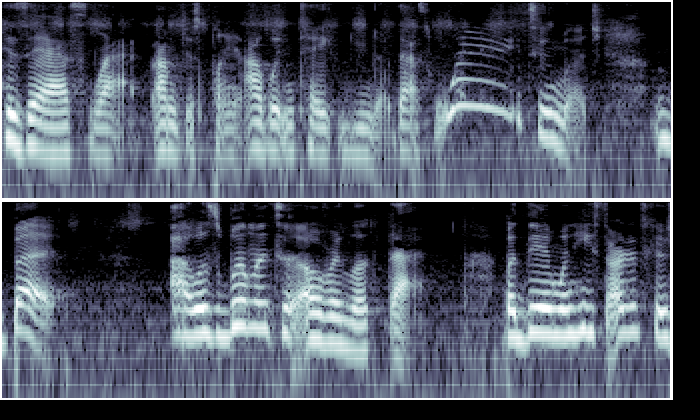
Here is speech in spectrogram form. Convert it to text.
his ass lacked. I'm just playing. I wouldn't take, you know, that's way too much. But I was willing to overlook that. But then when he started to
